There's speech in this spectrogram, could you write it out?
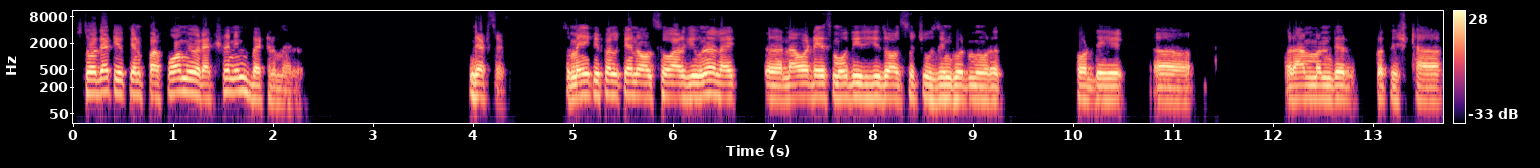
so that you can perform your action in better manner. That's it. So many people can also argue, you know, like uh, nowadays Modi is also choosing good Muhurat for the uh, Ram Mandir Pratishtha,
